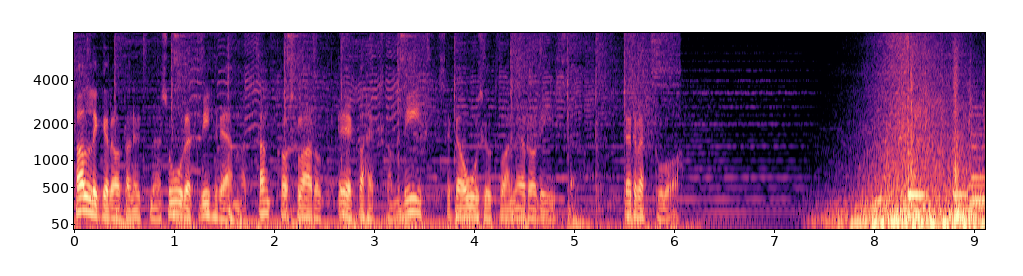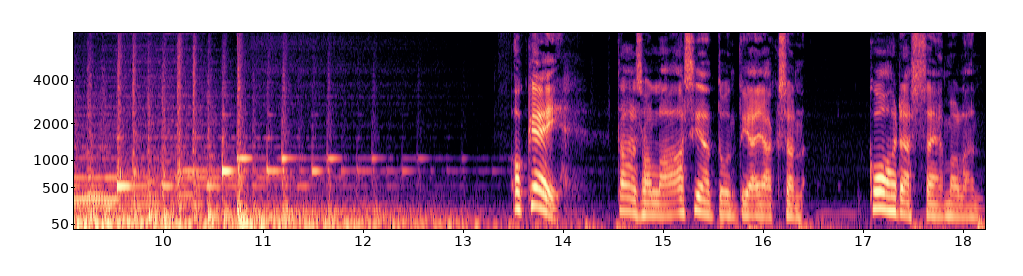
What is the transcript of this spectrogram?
Tallikerota nyt myös uudet vihreämmät tankkauslaadut E85 sekä uusiutuvan erodiesel. Tervetuloa! Okei, taas ollaan asiantuntijajakson kohdassa ja me ollaan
